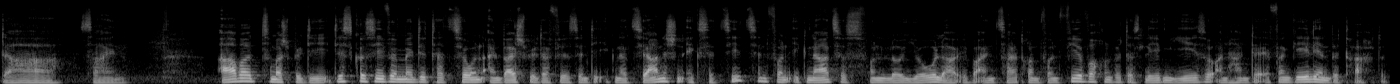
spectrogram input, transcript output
da sein. Aber zum Beispiel die diskursive Meditation, ein Beispiel dafür sind die ignatianischen Exerzitien von Ignatius von Loyola. Über einen Zeitraum von vier Wochen wird das Leben Jesu anhand der Evangelien betrachtet.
